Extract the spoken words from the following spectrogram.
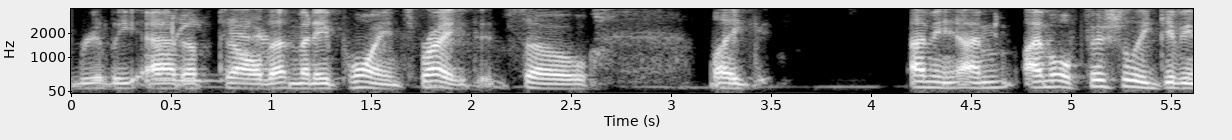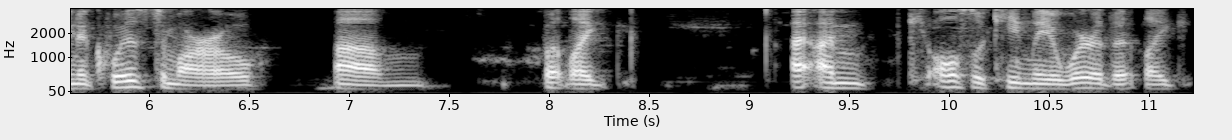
really add Really up to all that many points, right? So, like, I mean, I'm I'm officially giving a quiz tomorrow, um, but like, I, I'm also keenly aware that like,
